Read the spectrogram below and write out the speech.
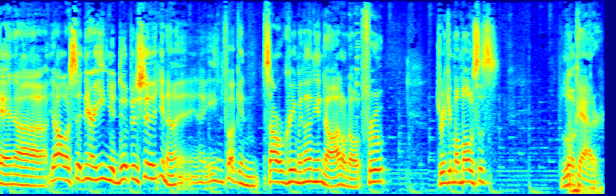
And uh, y'all are sitting there eating your dip and shit, you know, eating fucking sour cream and onion. No, I don't know, fruit, drinking mimosas. Look at her.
